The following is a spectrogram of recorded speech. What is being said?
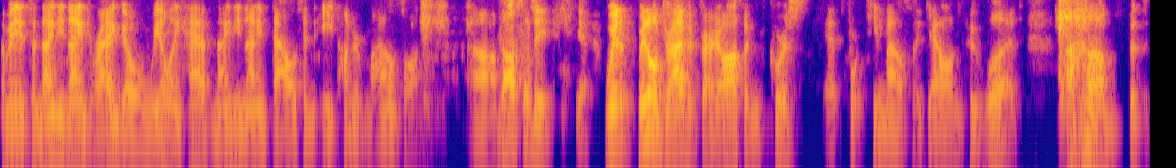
I mean, it's a 99 Durango, and we only have 99,800 miles on it. Um, It's awesome. So, yeah, we, we don't drive it very often. Of course, at 14 miles to the gallon, who would? Um, but it's a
